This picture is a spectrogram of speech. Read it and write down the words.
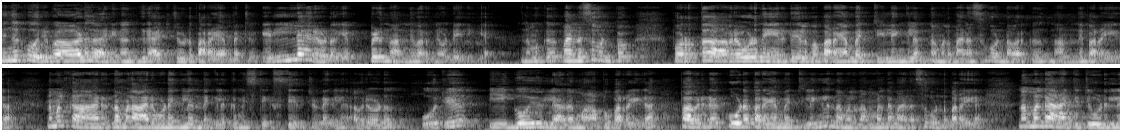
നിങ്ങൾക്ക് ഒരുപാട് കാര്യങ്ങൾക്ക് ഗ്രാറ്റിറ്റ്യൂഡ് പറയാൻ പറ്റും. എല്ലാവരോടും എപ്പോഴും നന്ദി പറഞ്ഞുകൊണ്ടേയിരിക്കുക. നമുക്ക് മനസ്സുകൊണ്ട് ഇപ്പം പുറത്ത് അവരോട് നേരിട്ട് ചിലപ്പോൾ പറയാൻ പറ്റിയില്ലെങ്കിലും നമ്മൾ മനസ്സുകൊണ്ട് അവർക്ക് നന്ദി പറയുക. നമ്മൾക്ക് ആര് നമ്മൾ ആരോടെങ്കിലും എന്തെങ്കിലുമൊക്കെ മിസ്റ്റേക്സ് ചെയ്തിട്ടുണ്ടെങ്കിൽ അവരോട് ഒരു ഈഗോയും ഇല്ലാതെ മാപ്പ് പറയുക. അപ്പം അവരുടെ കൂടെ പറയാൻ പറ്റില്ലെങ്കിൽ നമ്മൾ നമ്മളുടെ മനസ്സ് കൊണ്ട് പറയുക. നമ്മളുടെ ആറ്റിറ്റ്യൂഡിൽ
